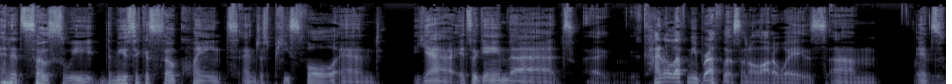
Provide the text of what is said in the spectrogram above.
and it's so sweet. The music is so quaint and just peaceful, and yeah, it's a game that uh, kind of left me breathless in a lot of ways. Um, it's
